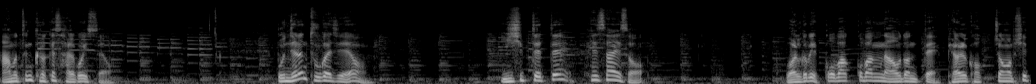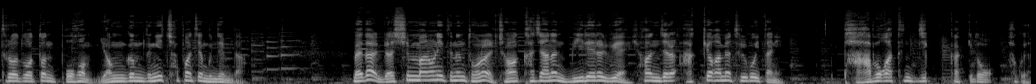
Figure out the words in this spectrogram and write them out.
아무튼 그렇게 살고 있어요. 문제는 두 가지예요. 20대 때 회사에서 월급이 꼬박꼬박 나오던 때 별 걱정 없이 들어두었던 보험, 연금 등이 첫 번째 문제입니다. 매달 몇십만 원이 드는 돈을 정확하지 않은 미래를 위해 현재를 아껴가며 들고 있다니 바보 같은 짓 같기도 하고요.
